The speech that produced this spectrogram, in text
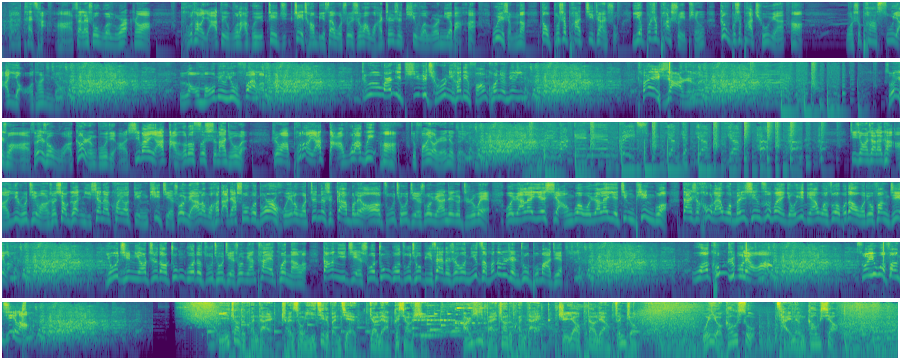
哎呀，太惨了啊！再来说我罗是吧？葡萄牙对乌拉圭这局这场比赛，我说实话，我还真是替我罗捏把汗。为什么呢？倒不是怕技战术，也不是怕水平，更不是怕球员啊，我是怕苏牙咬他，你知道吗？老毛病又犯了，这玩意儿你踢个球，你还得防狂犬病，太吓人了。所以说啊，所以说我个人估计啊，西班牙打俄罗斯十拿九稳，是吧？葡萄牙打乌拉圭啊，就防咬人就可以。继续往下来看啊，一如既往说，笑哥，你现在快要顶替解说员了。我和大家说过多少回了，我真的是干不了足球解说员这个职位。我原来也想过，我原来也竞聘过，但是后来我扪心自问，有一点我做不到，我就放弃了。尤其你要知道，中国的足球解说员太困难了。当你解说中国足球比赛的时候，你怎么能忍住不骂街？我控制不了啊，所以我放弃了。一兆的宽带传送一 G 的文件要两个小时，而一百兆的宽带只要不到两分钟。唯有高速才能高效。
